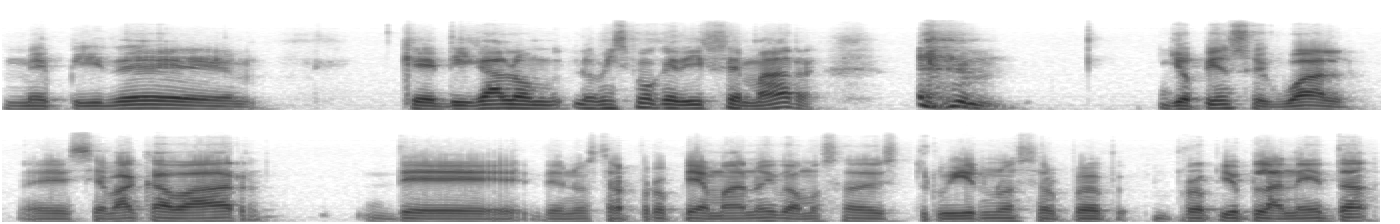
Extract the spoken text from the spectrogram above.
me pide que diga lo, lo mismo que dice Mar. Yo pienso igual, eh, se va a acabar de, de, nuestra propia mano y vamos a destruir nuestro pro propio planeta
